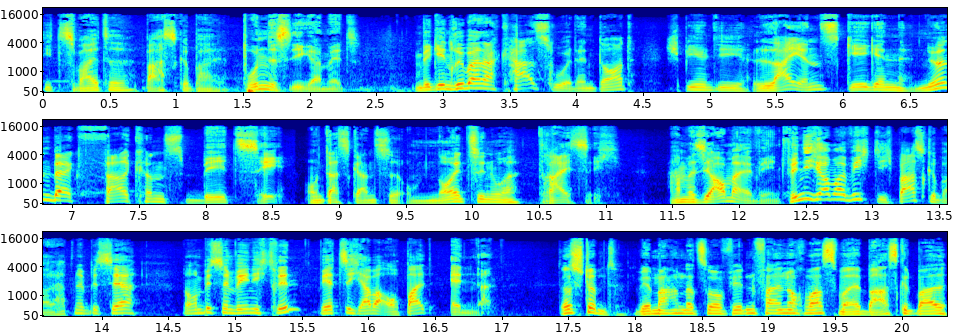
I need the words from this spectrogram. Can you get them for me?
die zweite Basketball-Bundesliga mit. Und wir gehen rüber nach Karlsruhe, denn dort spielen die Lions gegen Nürnberg Falcons BC. Und das Ganze um 19.30 Uhr. Haben wir sie auch mal erwähnt. Finde ich auch mal wichtig. Basketball hatten wir bisher noch ein bisschen wenig drin, wird sich aber auch bald ändern. Das stimmt. Wir machen dazu auf jeden Fall noch was, weil Basketball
